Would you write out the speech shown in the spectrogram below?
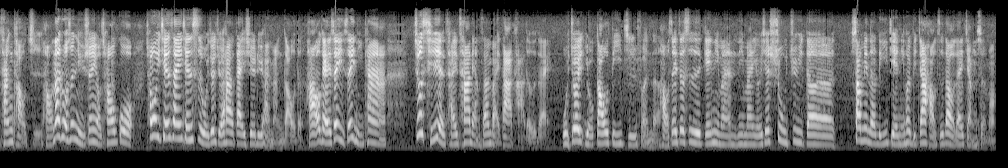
参考值。好，那如果是女生有超过超过一千三、一千四，我就觉得她的代谢率还蛮高的。好，OK，所以所以你看啊，就其实也才差两三百大卡，对不对？我就有高低之分了，好，所以这是给你们，你们有一些数据的上面的理解，你会比较好知道我在讲什么。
